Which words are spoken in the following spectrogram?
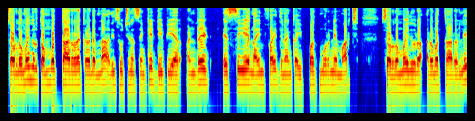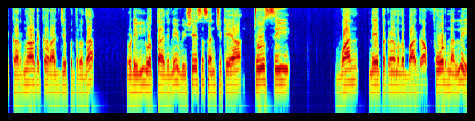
ಸಾವಿರದ ಒಂಬೈನೂರ ತೊಂಬತ್ತಾರರ ಕರಡನ್ನ ಅಧಿಸೂಚನೆ ಸಂಖ್ಯೆ DPR hundred S C A nine five, ದಿನಾಂಕ ಇಪ್ಪತ್ತ್ ಮೂರನೇ ಮಾರ್ಚ್ ಸಾವಿರದ ಒಂಬೈನೂರ ಅರವತ್ತಾರರಲ್ಲಿ ಕರ್ನಾಟಕ ರಾಜ್ಯ ಪತ್ರದ, ನೋಡಿ ಇಲ್ಲಿ ಓದ್ತಾ ಇದ್ದೀನಿ, ವಿಶೇಷ ಸಂಚಿಕೆಯ ಟು ಸಿ ಒನ್ ನೇ ಪ್ರಕರಣದ ಭಾಗ ಫೋರ್ನಲ್ಲಿ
